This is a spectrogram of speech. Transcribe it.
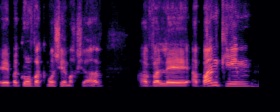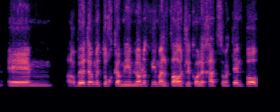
אה, בגובה כמו שהם עכשיו, אבל אה, הבנקים הרבה יותר מתוחכמים, לא נותנים הלוואות לכל אחד, זאת אומרת אין פה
